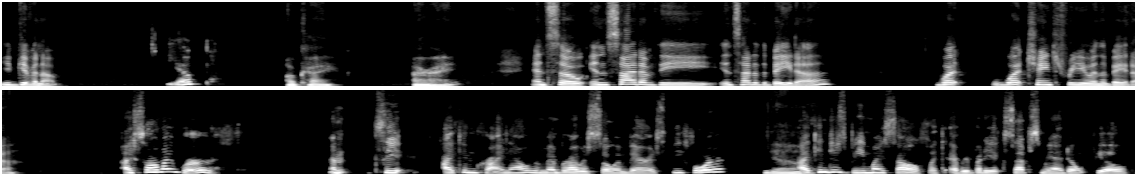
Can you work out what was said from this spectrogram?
You'd given up. Yep. Okay. All right. And so inside of the inside of the beta, what what changed for you in the beta? I saw my worth. And see, I can cry now. Remember, I was so embarrassed before. Yeah. I can just be myself. Like everybody accepts me. I don't feel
